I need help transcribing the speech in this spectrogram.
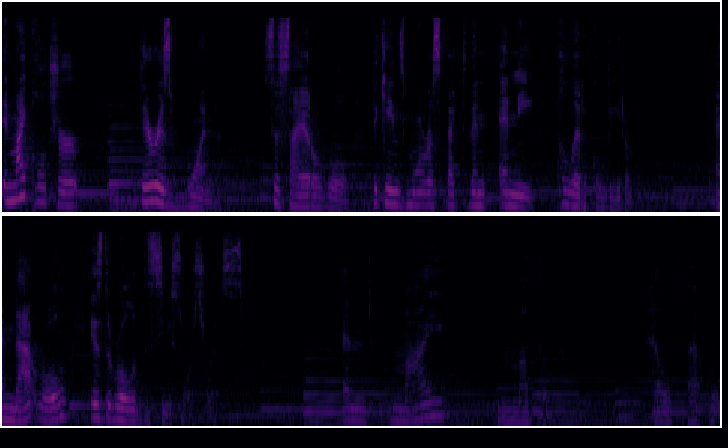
In my culture, there is one societal role that gains more respect than any political leader. And that role is the role of the sea sorceress. And my mother held that role.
